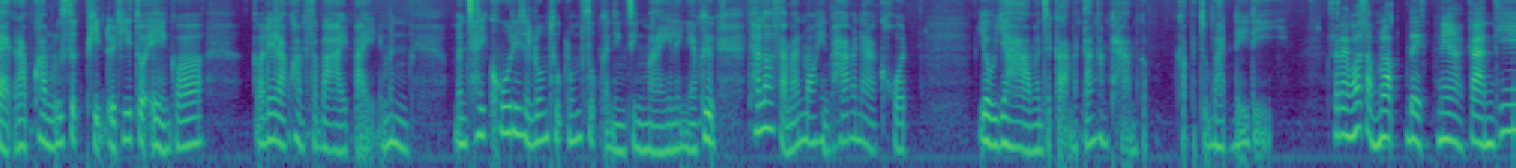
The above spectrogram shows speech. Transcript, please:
แบกรับความรู้สึกผิดโดยที่ตัวเองก็ก็ได้รับความสบายไปมัน มันใช่คู่ที่จะร่วมทุกข์ร่วมสุขกันจริงๆไหมอะไรเงี้ยคือ ถ้าเราสามารถมองเห็นภาพอนาคต ยาวๆมันจะกลับมาตั้งคำถามกับกับปัจจุบันได้ดี แสดงว่าสำหรับเด็กเนี่ยการที่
